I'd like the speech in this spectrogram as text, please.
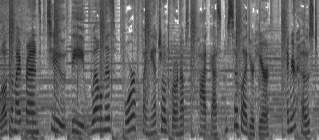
Welcome, my friends, to the Wellness for Financial Grownups podcast. I'm so glad you're here. I'm your host,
